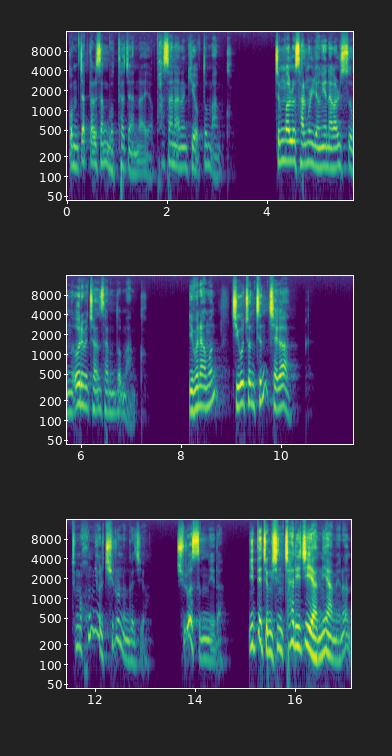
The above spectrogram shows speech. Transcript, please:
꼼짝달싹 못하잖아요. 파산하는 기업도 많고 정말로 삶을 영해 나갈 수 없는 어려움에 처한 사람도 많고 이번에 하면 지구촌 전체가 정말 홍역을 치르는 거지요. 치렀습니다. 이때 정신 차리지 않니 하면은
